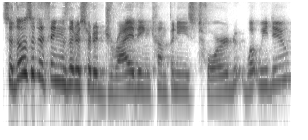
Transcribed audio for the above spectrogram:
so those are the things that are sort of driving companies toward what we do.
